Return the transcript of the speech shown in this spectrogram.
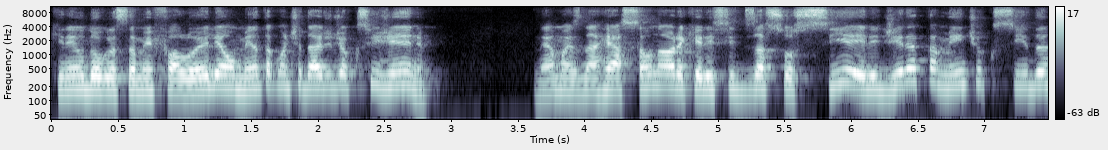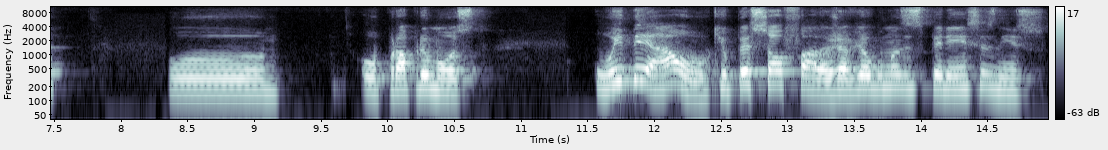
que nem o Douglas também falou, ele aumenta a quantidade de oxigênio, né? Mas na reação, na hora que ele se desassocia, ele diretamente oxida o, o próprio mosto. O ideal, o que o pessoal fala, eu já vi algumas experiências nisso.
